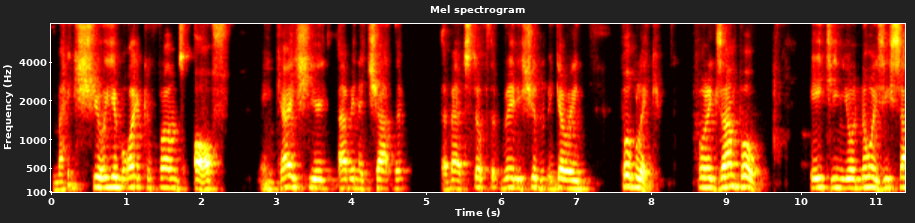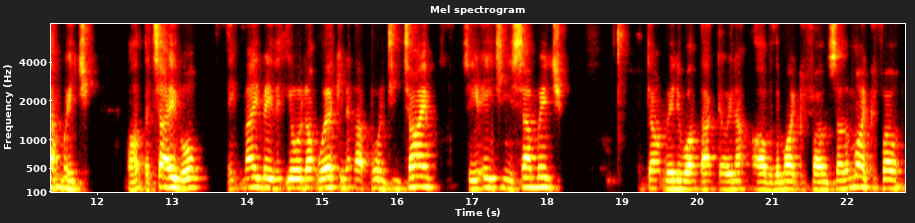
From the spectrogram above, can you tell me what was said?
make sure your microphone's off in case you're having a chat that about stuff that really shouldn't be going public. For example, eating your noisy sandwich at the table, it may be that you're not working at that point in time. So you're eating your sandwich. Don't really want that going up over the microphone. So the microphone,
